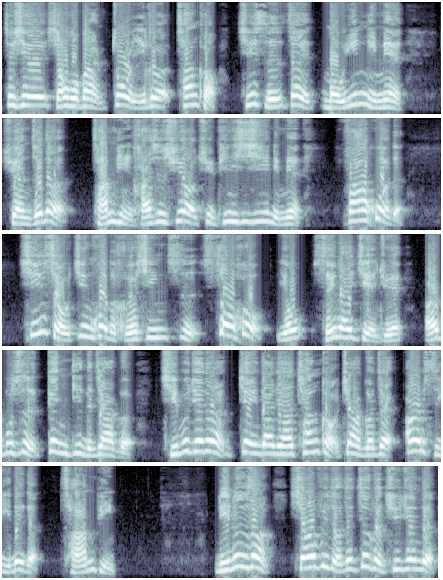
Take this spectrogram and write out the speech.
这些小伙伴做一个参考。其实，在某音里面选择的产品，还是需要去 PCC 里面发货的。新手进货的核心是售后由谁来解决，而不是更低的价格。起步阶段建议大家参考价格在二十以内的。产品理论上，消费者在这个区间的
